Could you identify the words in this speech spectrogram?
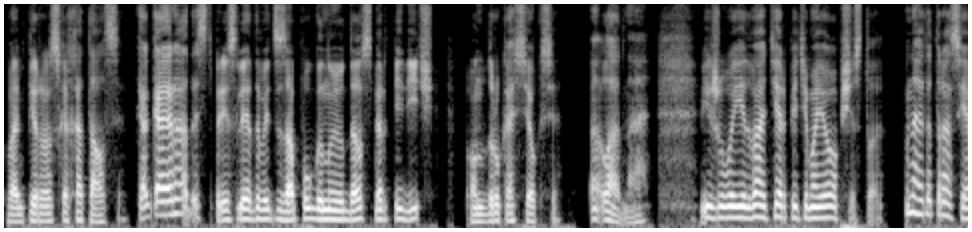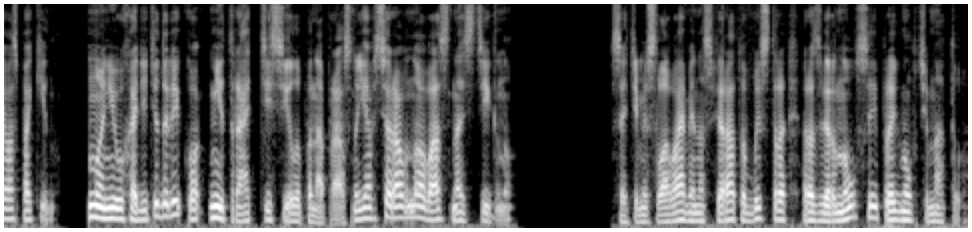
Вампир расхохотался. «Какая радость преследовать запуганную до смерти дичь!» Он вдруг осекся. «Ладно, вижу, вы едва терпите мое общество. На этот раз я вас покину. Но не уходите далеко, не тратьте силы понапрасну, я все равно вас настигну». С этими словами Носферату быстро развернулся и прыгнул в темноту.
